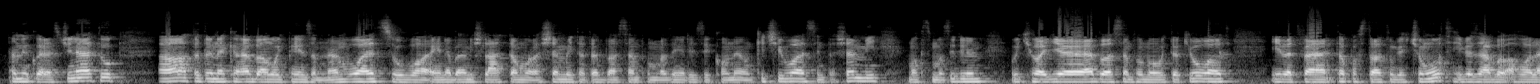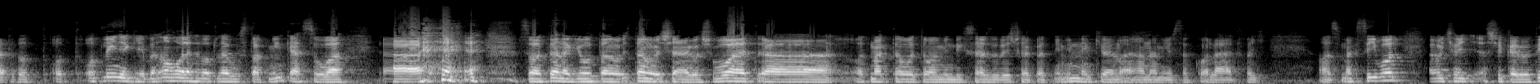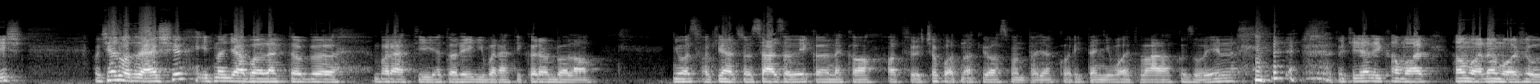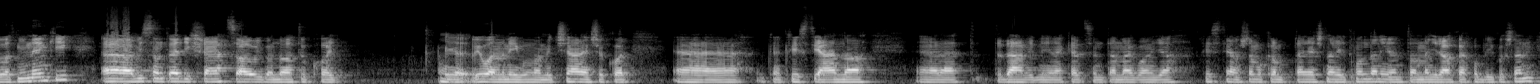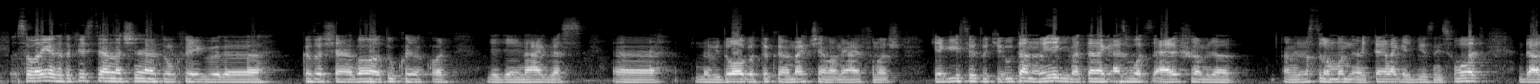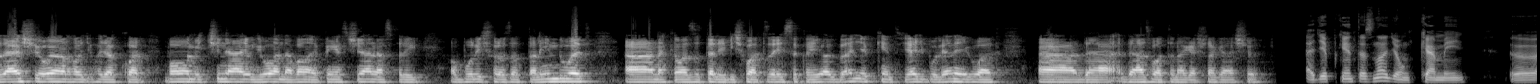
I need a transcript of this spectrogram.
amikor ezt csináltuk. Alapvetően nekem ebben amúgy pénzem nem volt, szóval én ebben is láttam volna semmit, tehát ebben a szempontból az én rizikom nagyon kicsi volt, szinte semmi, maximum az időm, úgyhogy ebből a szempontból úgy tök jó volt illetve tapasztaltunk egy csomót, igazából ahol lehetett, ott, ott, ott lényegében, ahol lehetett, ott leúztak minket, szóval uh, szóval tényleg jó tanul, tanulságos volt, uh, ott megtanultam, hogy mindig szerződéssel kötni mindenkivel, mert ha nem írsz, akkor lehet, hogy az megszívod, úgyhogy ez sikerült is. Úgyhogy ez volt az első, itt nagyjából a legtöbb baráti, hát a régi baráti körömből a 80-90%-a ennek a hat fő csapatnak, ő azt mondta, hogy akkor itt ennyi volt a vállalkozó élet. Úgyhogy elég hamar, hamar nem morzsolódott mindenki. Viszont egyik sráccal úgy gondoltuk, hogy, jó lenne még valamit csinálni, és akkor uh, Krisztiánnal uh, lett, de Dávidnél neked szerintem megvan, ugye a Krisztián, most nem akarom teljes nevét mondani, nem tudom mennyire akar publikus lenni. Szóval igen, tehát a Krisztiánnal csináltunk végül közösen, gondoltuk, hogy akkor egy ilyen Agnes nevű dolgot tökéletesen megcsinálni valami iPhone-os kiegészítőt, úgyhogy utána lényegében tényleg ez volt az első, amiről amiről azt tudom mondani, hogy tényleg egy biznisz volt, de az első olyan, hogy, hogy akkor valamit csináljunk, jó lenne valami pénzt csinálni, az pedig a buli sorozattal indult. Nekem az ott elég is volt az éjszakai életben egyébként, hogy egy buli elég volt, de, de ez volt a leges legelső. Egyébként ez nagyon kemény.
